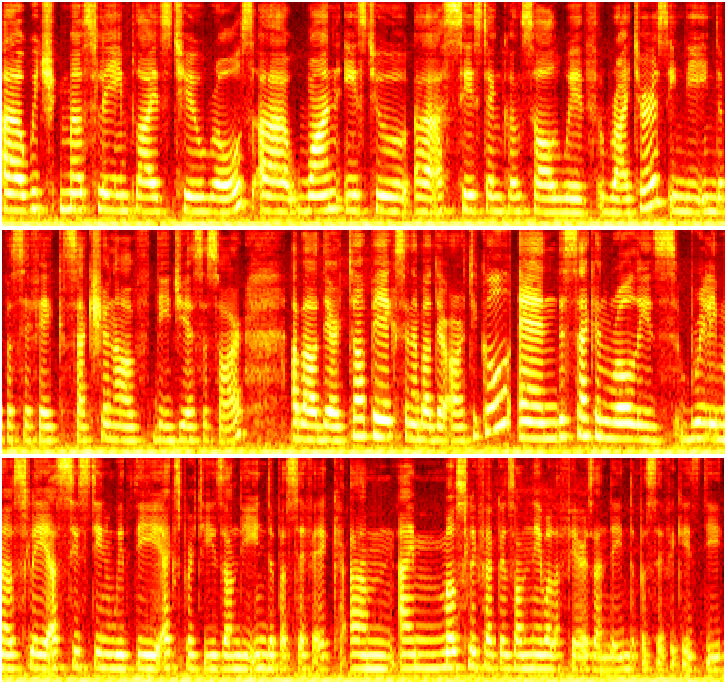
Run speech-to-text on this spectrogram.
uh, which mostly implies two roles. Uh, one is to uh, assist and consult with writers in the Indo Pacific section of the GSSR about their topics and about their article. And the second role is really mostly assisting with the expertise on the Indo Pacific. Um, I'm mostly focused on naval affairs, and the Indo Pacific is the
